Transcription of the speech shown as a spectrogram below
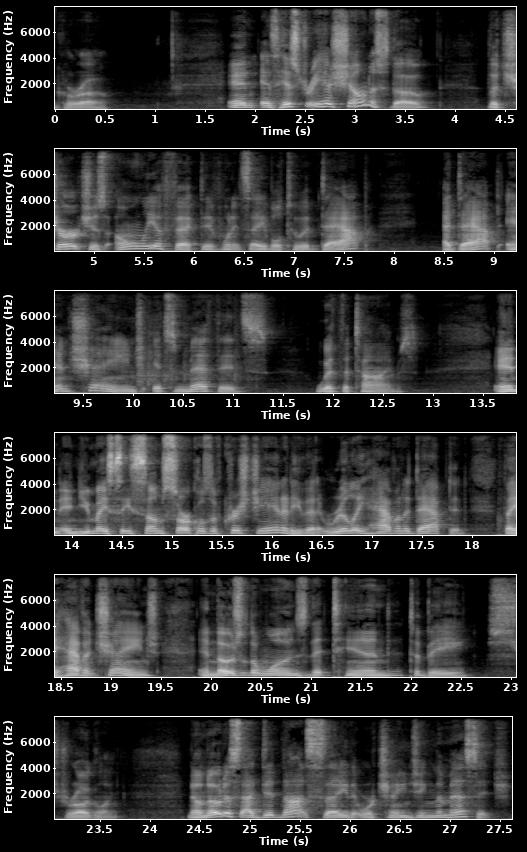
grow. And as history has shown us, though, the church is only effective when it's able to adapt, adapt and change its methods with the times. And and you may see some circles of Christianity that really haven't adapted. They haven't changed and those are the ones that tend to be struggling. Now, notice I did not say that we're changing the message.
